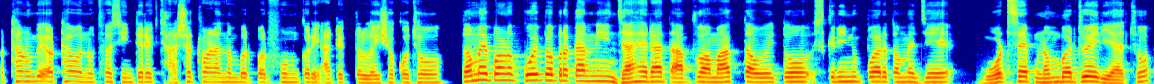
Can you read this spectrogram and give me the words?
અઠ્ઠાણું બે અઠ્ઠાવન અથવા સિત્તેર એક છાસઠ વાળા નંબર પર ફોન કરી આ ટ્રેક્ટર લઈ શકો છો. તમે પણ કોઈ પણ પ્રકારની જાહેરાત આપવા માંગતા હોય તો સ્ક્રીન ઉપર તમે જે વોટ્સએપ નંબર જોઈ રહ્યા છો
